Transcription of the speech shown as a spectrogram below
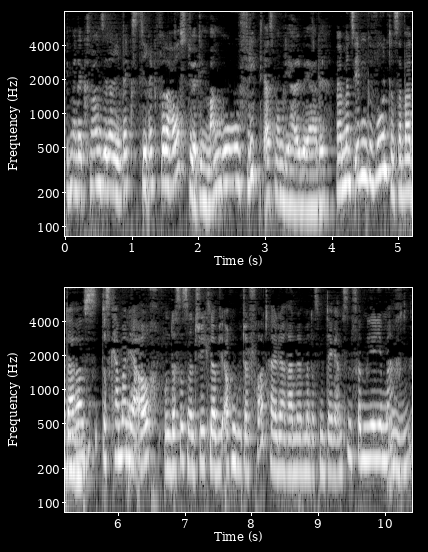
Ich meine, der Knollensellerie wächst direkt vor der Haustür. Die Mango fliegt erstmal um die halbe Erde. Weil man es eben gewohnt ist. Aber daraus, mhm. das kann man ja. ja. auch, und das ist natürlich, glaube ich, auch ein guter Vorteil daran, wenn man das mit der ganzen Familie macht. Mhm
